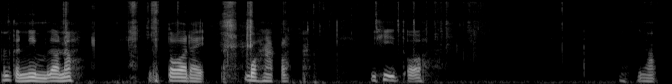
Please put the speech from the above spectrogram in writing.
มันก็นิ่มแล้วเนาะต่อได้บ่หักละวิธีต่อพี่น้อง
